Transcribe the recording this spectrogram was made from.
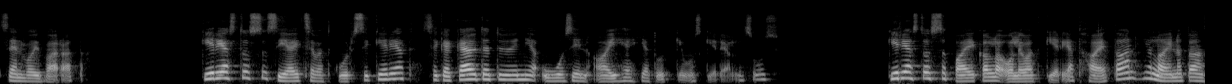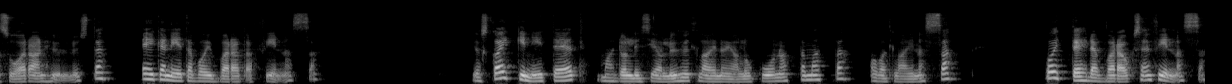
sen voi varata. Kirjastossa sijaitsevat kurssikirjat sekä käytetyin ja uusin aihe- ja tutkimuskirjallisuus. Kirjastossa paikalla olevat kirjat haetaan ja lainataan suoraan hyllystä, eikä niitä voi varata Finnassa. Jos kaikki niiteet, mahdollisia lyhytlainoja lukuun ottamatta, ovat lainassa, voit tehdä varauksen Finnassa.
